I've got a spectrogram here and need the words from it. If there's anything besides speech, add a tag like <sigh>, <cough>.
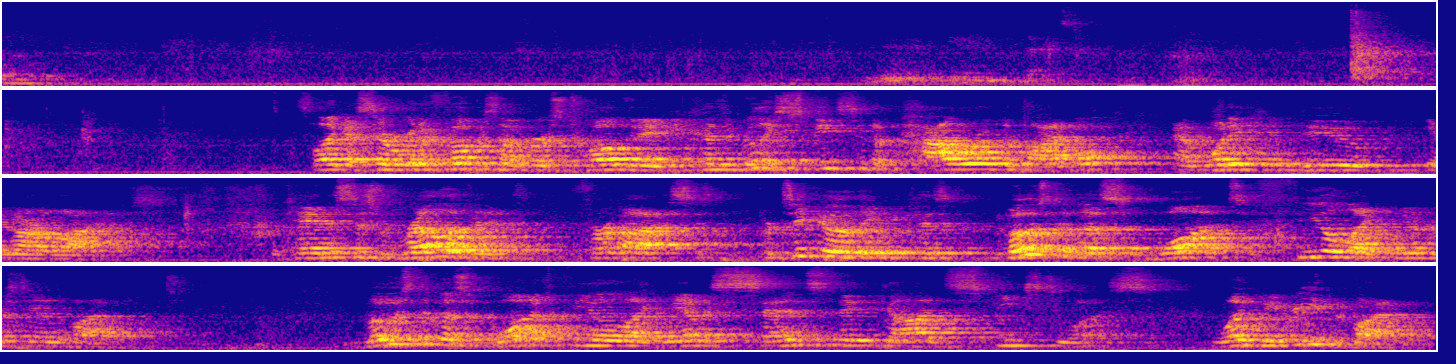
So, like I said, we're going to focus on verse 12 today because it really speaks to the power of the Bible and what it can do in our lives. Okay, this is relevant for us, particularly because most of us want to feel like we understand the Bible. Most of us want to feel like we have a sense that God speaks to us when we read the Bible.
